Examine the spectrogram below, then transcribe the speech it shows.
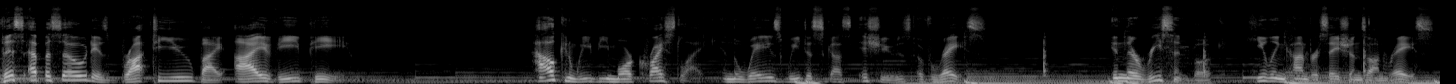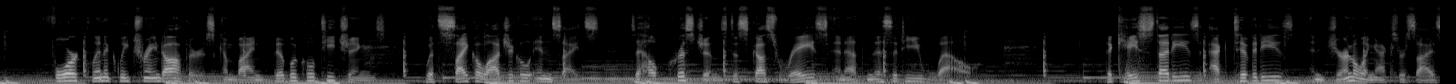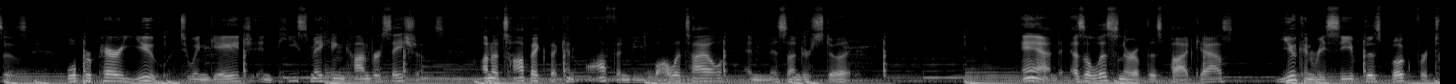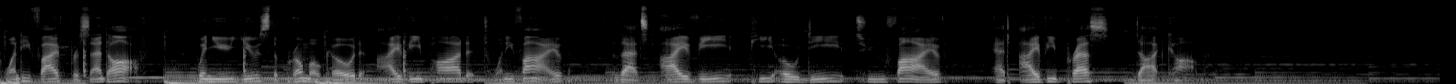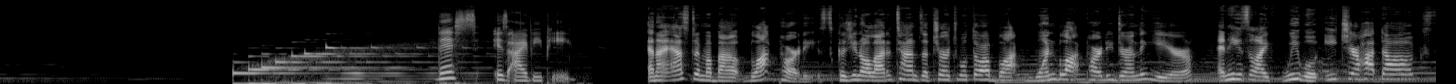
This episode is brought to you by IVP. How can we be more Christ like in the ways we discuss issues of race? In their recent book, Healing Conversations on Race, four clinically trained authors combine biblical teachings with psychological insights to help Christians discuss race and ethnicity well. The case studies, activities, and journaling exercises will prepare you to engage in peacemaking conversations on a topic that can often be volatile and misunderstood. And as a listener of this podcast, you can receive this book for 25% off when you use the promo code IVPOD25. That's IVPOD25 at ivpress.com. This is IVP. And I asked him about block parties because, you know, a lot of times a church will throw a block, one block party during the year. And he's like, we will eat your hot dogs.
